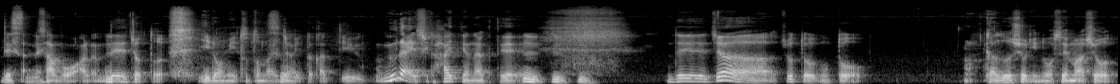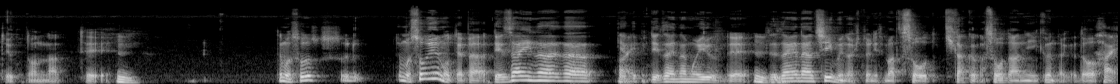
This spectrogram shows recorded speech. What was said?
ですね。3本あるんで、ちょっと色味整えたりとかっていうぐらいしか入ってなくて。で、じゃあ、ちょっともっと画像処理載せましょうっていうことになって、うん。でもそうする、でもそういうのってやっぱデザイナーが、はいデザイナーもいるんで、うんうんデザイナーチームの人にまずそう、企画が相談に行くんだけど、はい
